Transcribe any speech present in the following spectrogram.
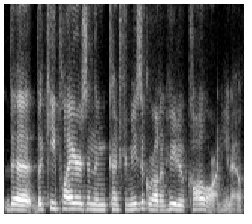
the the key players in the country music world and who to call on. You know.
